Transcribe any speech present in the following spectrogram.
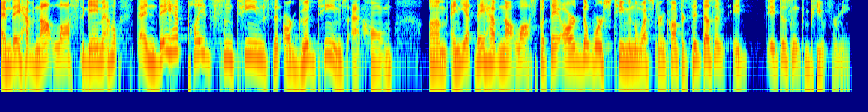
and they have not lost a game at home. And they have played some teams that are good teams at home. Um, and yet they have not lost, but they are the worst team in the Western Conference. That doesn't it it doesn't compute for me.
